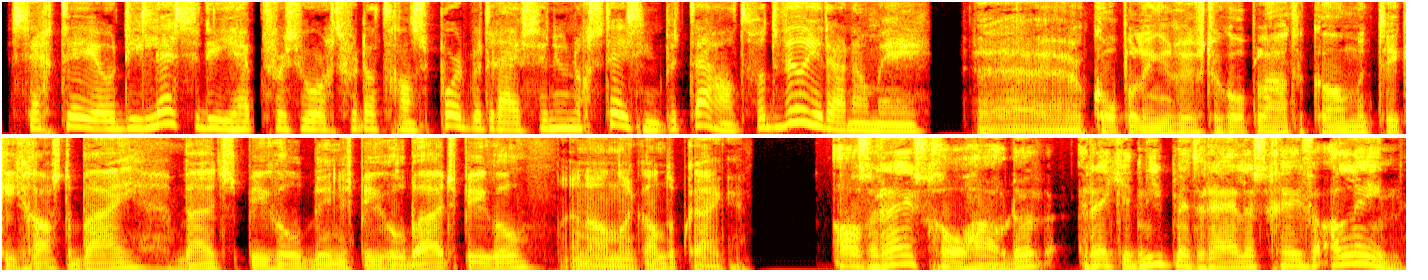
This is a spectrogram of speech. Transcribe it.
Zeg Theo, die lessen die je hebt verzorgd voor dat transportbedrijf zijn nu nog steeds niet betaald. Wat wil je daar nou mee? Uh, koppeling rustig op laten komen, tikkie gras erbij, buitenspiegel, binnenspiegel, buitenspiegel en de andere kant op kijken. Als rijschoolhouder red je het niet met rijlesgeven alleen.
